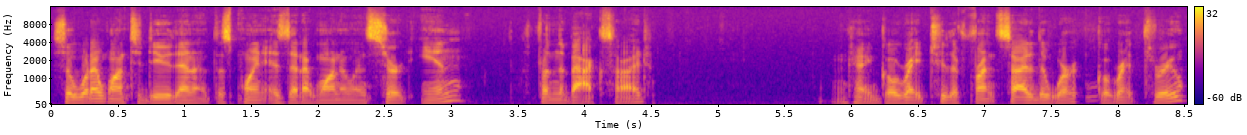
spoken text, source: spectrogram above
So what I want to do then at this point is that I want to insert in from the back side Okay, go right to the front side of the work, go right through.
